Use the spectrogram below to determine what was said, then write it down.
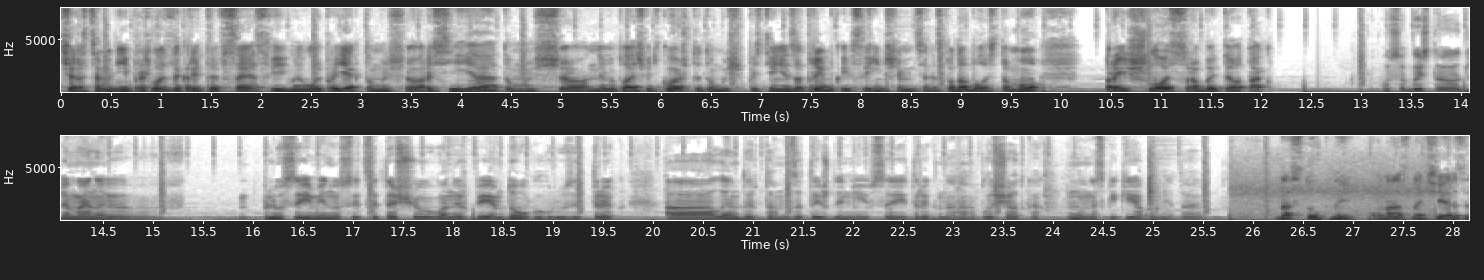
Через це мені прийшлось закрити все свій минулий проєкт, тому що Росія, тому що не виплачують кошти, тому що постійні затримки і все інше. Мені це не сподобалось, тому прийшлось робити отак. Особисто для мене плюси і мінуси це те, що OneRPM довго грузить трек, а лендер там за тиждень і все, і трек на площадках, ну наскільки я пам'ятаю. Наступний у нас на черзі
